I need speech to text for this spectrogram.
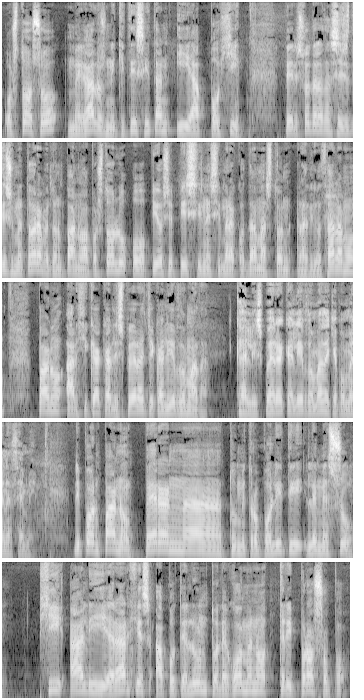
ωστόσο μεγάλος νικητής ήταν η αποχή. Περισσότερα θα συζητήσουμε τώρα με τον Πάνο Αποστόλου, ο οποίος επίσης είναι σήμερα κοντά μας στον Ραδιοθάλαμο. Πάνο, αρχικά καλησπέρα και καλή εβδομάδα. Καλησπέρα, καλή εβδομάδα και από μένα Θέμη. Λοιπόν, πάνω, πέραν του Μητροπολίτη Λεμεσού, ποιοι άλλοι ιεράρχες αποτελούν το λεγόμενο τριπρόσωπο.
